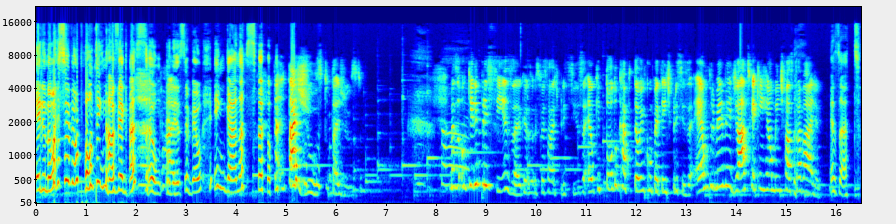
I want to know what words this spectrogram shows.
Ele não recebeu ponto em navegação, Claro. ele recebeu enganação. Tá, tá justo, tá justo. Mas o que ele precisa, o que o personagem precisa, é o que todo capitão incompetente precisa. É um primeiro imediato que é quem realmente faz o trabalho. Exato.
